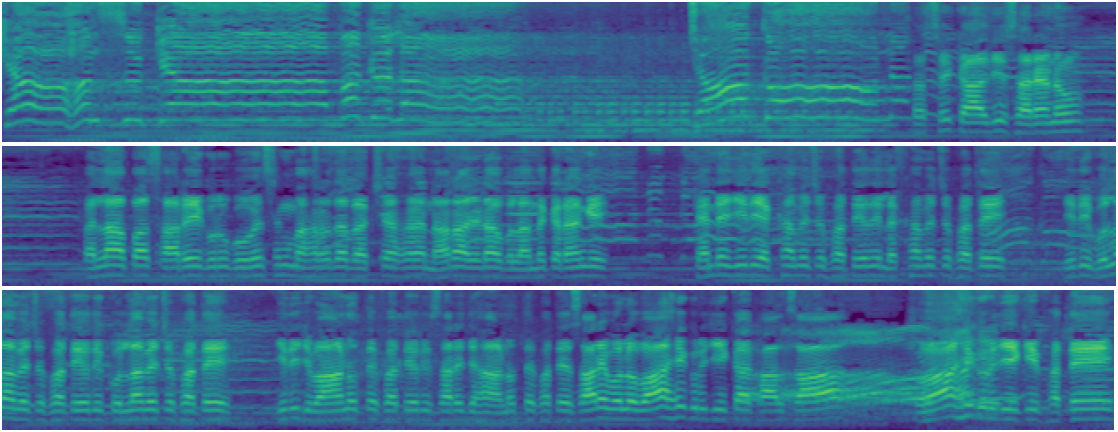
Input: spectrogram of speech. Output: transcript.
क्या हंस क्या बगला जाको न ਸਤਿ ਸ੍ਰੀ ਅਕਾਲ ਜੀ ਸਾਰਿਆਂ ਨੂੰ ਪਹਿਲਾਂ ਆਪਾਂ ਸਾਰੇ ਗੁਰੂ ਗੋਬਿੰਦ ਸਿੰਘ ਮਹਾਰਾਜ ਦਾ ਬਖਸ਼ਿਆ ਹੋਇਆ ਨਾਰਾ ਜਿਹੜਾ ਉਹ ਬੁਲੰਦ ਕਰਾਂਗੇ ਕਹਿੰਦੇ ਜਿਹਦੀ ਅੱਖਾਂ ਵਿੱਚ ਫਤਿਹ ਉਹਦੀ ਲੱਖਾਂ ਵਿੱਚ ਫਤਿਹ ਜਿਹਦੀ ਬੁੱਲਾਂ ਵਿੱਚ ਫਤਿਹ ਉਹਦੀ ਕੁੱਲਾਂ ਵਿੱਚ ਫਤਿਹ ਜਿਹਦੀ ਜ਼ੁਬਾਨ ਉੱਤੇ ਫਤਿਹ ਉਹਦੀ ਸਾਰੇ ਜਹਾਨ ਉੱਤੇ ਫਤਿਹ ਸਾਰੇ ਬੋਲੋ ਵਾਹਿਗੁਰੂ ਜੀ ਕਾ ਖਾਲਸਾ ਵਾਹਿਗੁਰੂ ਜੀ ਕੀ ਫਤਿਹ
